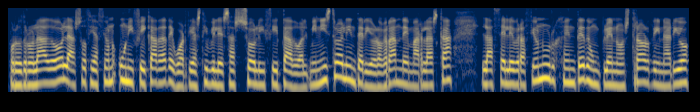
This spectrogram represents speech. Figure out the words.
Por otro lado, la Asociación Unificada de Guardias Civiles ha solicitado al ministro del Interior, Grande Marlasca, la celebración urgente de un pleno extraordinario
